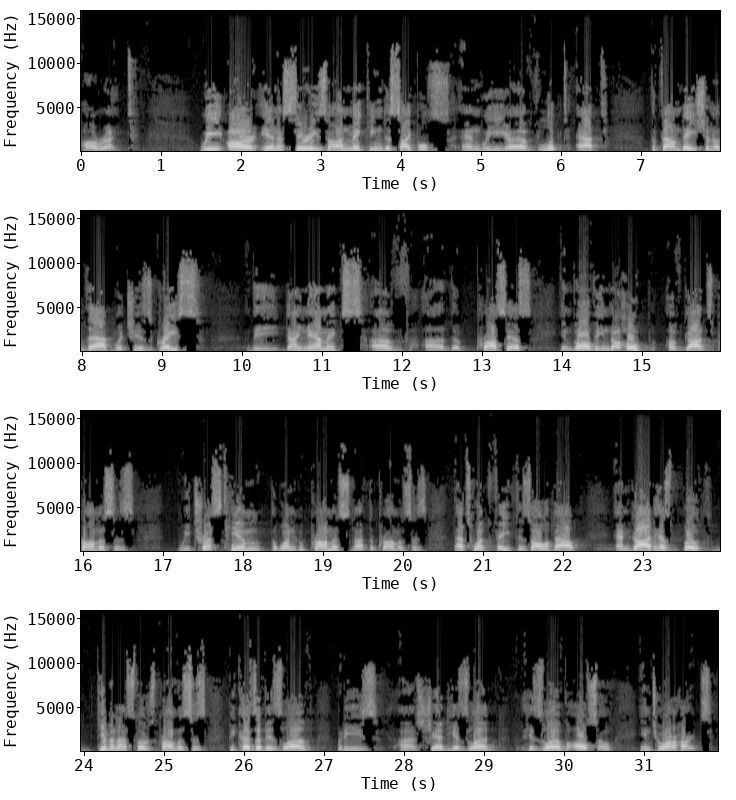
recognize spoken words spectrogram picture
All right. We are in a series on making disciples, and we have looked at the foundation of that, which is grace, the dynamics of uh, the process involving the hope of God's promises. We trust Him, the one who promised, not the promises. That's what faith is all about. And God has both given us those promises because of His love, but He's uh, shed His love, His love also into our hearts.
